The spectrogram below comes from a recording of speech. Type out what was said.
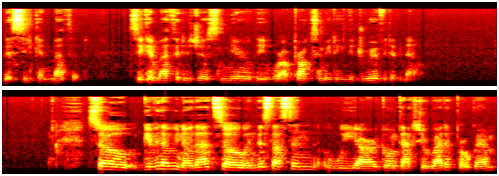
the secant method. Secant method is just nearly we're approximating the derivative now. So, given that we know that, so in this lesson we are going to actually write a program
